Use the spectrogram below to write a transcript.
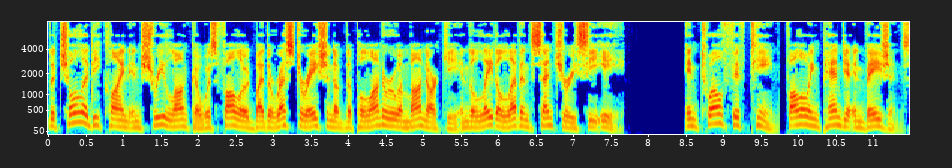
The Chola decline in Sri Lanka was followed by the restoration of the Polonnaruwa monarchy in the late 11th century CE. In 1215, following Pandya invasions,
